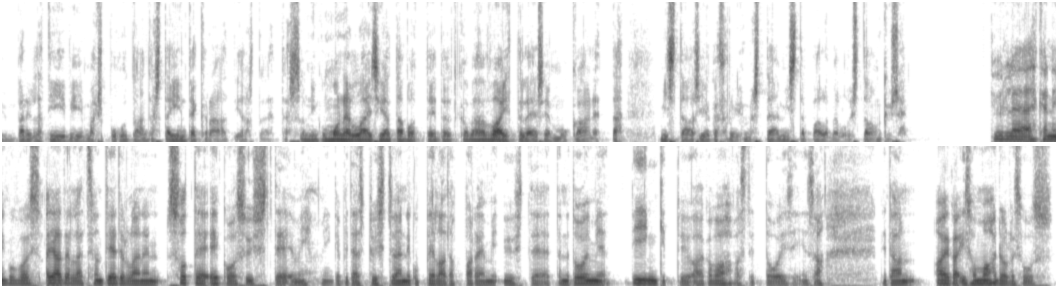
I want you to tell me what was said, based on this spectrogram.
ympärillä tiiviimmäksi puhutaan tästä integraatiosta. Että tässä on niin kuin monenlaisia tavoitteita, jotka vähän vaihtelee sen mukaan, että mistä asiakasryhmästä ja mistä palveluista on kyse. Kyllä, ja ehkä niin voisi ajatella, että se on tietynlainen sote-ekosysteemi, minkä pitäisi pystyä niin kuin pelata paremmin yhteen, että ne toimijat linkittyy aika vahvasti toisiinsa. Niin tämä on aika iso mahdollisuus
